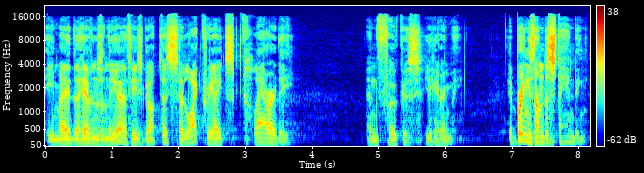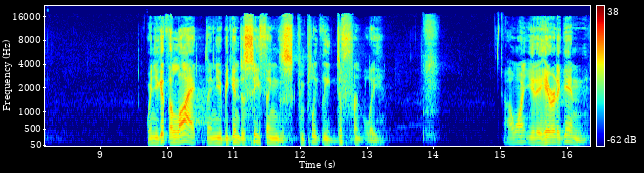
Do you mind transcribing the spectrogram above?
He made the heavens and the earth. He's got this. So light creates clarity and focus. You're hearing me? It brings understanding. When you get the light, then you begin to see things completely differently. I want you to hear it again.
